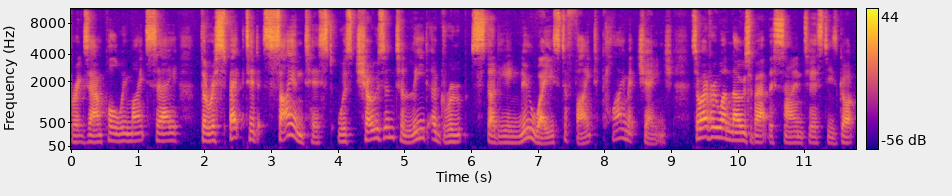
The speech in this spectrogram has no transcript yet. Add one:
For example, we might say, the respected scientist was chosen to lead a group studying new ways to fight climate change. So everyone knows about this scientist. He's got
